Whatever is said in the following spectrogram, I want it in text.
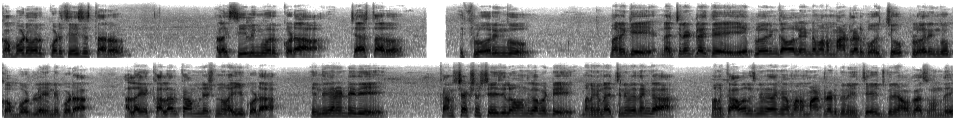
కబోర్డ్ వర్క్ కూడా చేసిస్తారు. అలాగే సీలింగ్ వర్క్ కూడా చేస్తారు. ఈ ఫ్లోరింగు మనకి నచ్చినట్లయితే ఏ ఫ్లోరింగ్ కావాలో ఏంటో మనం మాట్లాడుకోవచ్చు. ఫ్లోరింగు కబోర్డ్లు అన్నీ కూడా. అలాగే కలర్ కాంబినేషన్ అవి కూడా. ఎందుకనంటే ఇది కన్స్ట్రక్షన్ స్టేజ్లో ఉంది కాబట్టి మనకు నచ్చిన విధంగా మనకు కావలసిన విధంగా మనం మాట్లాడుకుని చేయించుకునే అవకాశం ఉంది.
